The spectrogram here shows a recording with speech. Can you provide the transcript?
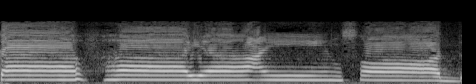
کاف یا عین صاد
